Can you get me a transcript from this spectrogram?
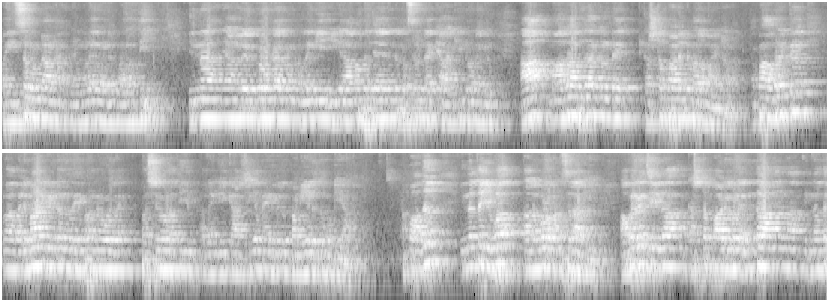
പൈസ കൊണ്ടാണ് ഞങ്ങളെ വളർത്തി. ഇന്ന് ഞാൻ എക്കോക്കാരനും അല്ലെങ്കിൽ ഈ ഗ്രാമപഞ്ചായത്തിന്റെ പ്രസിഡന്റൊക്കെ ആക്കിയിട്ടുണ്ടെങ്കിൽ ആ മാതാപിതാക്കളുടെ കഷ്ടപ്പാടിന്റെ ഫലമായിട്ടാണ്. അപ്പൊ അവർക്ക് വരുമാനം കിട്ടുന്നത് ഈ പറഞ്ഞ പോലെ പശു വളർത്തിയും അല്ലെങ്കിൽ കാർഷിക മേഖലയിൽ പണിയെടുത്തും ഒക്കെയാണ് അപ്പൊ അത് ഇന്നത്തെ യുവ തലമുറ മനസ്സിലാക്കി. അവരെ ചെയ്ത കഷ്ടപ്പാടുകൾ എന്താണെന്ന് ഇന്നത്തെ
